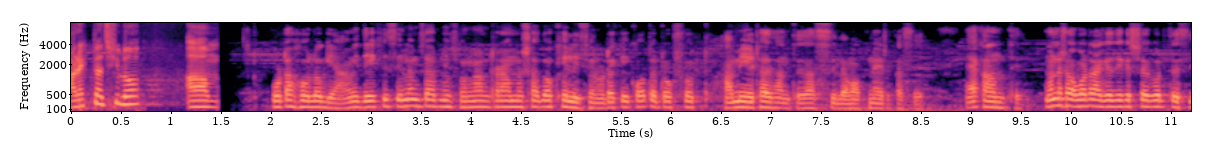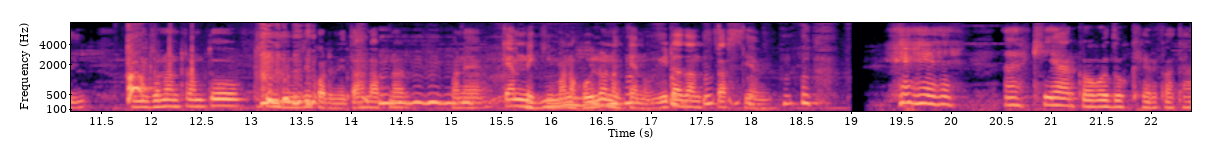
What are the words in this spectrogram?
আরেকটা ছিল ওটা হলো গিয়ে আমি দেখেছিলাম যে আপনি সোনাল রামের সাথেও খেলেছেন ওটা কি কতটুক সত্য? আমি এটা জানতে চাচ্ছিলাম আপনার কাছে একান্তে। মানে সবার আগে জিজ্ঞাসা করতেছি ডোনাল্ড ট্রাম্প তো কিছু ইউজই করেনি তাহলে আপনার মানে কেমনে কি? মানে হইল না কেন? এটা জানতে চাচ্ছি আমি। হ্যাঁ হ্যাঁ হ্যাঁ হ্যাঁ কি আর কব দুঃখের কথা?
